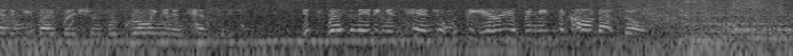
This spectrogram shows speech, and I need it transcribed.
Enemy vibrations are growing in intensity. It's resonating in tandem with the area beneath the combat zone.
